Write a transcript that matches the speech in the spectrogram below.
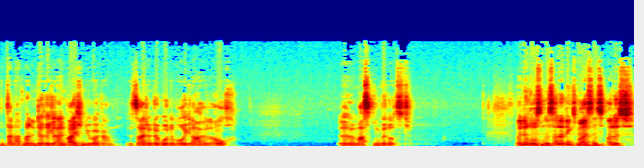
Und dann hat man in der Regel einen weichen Übergang. Es sei denn, da wurden im Original halt auch äh, Masken benutzt. Bei den Russen ist allerdings meistens alles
